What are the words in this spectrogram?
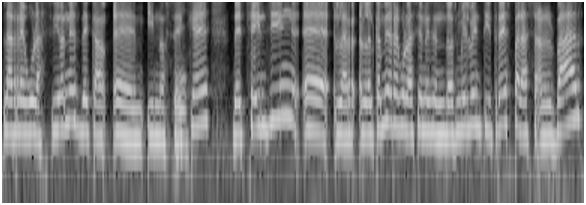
las regulaciones de y no sé qué, de changing eh, el cambio de regulaciones en 2023 para salvar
